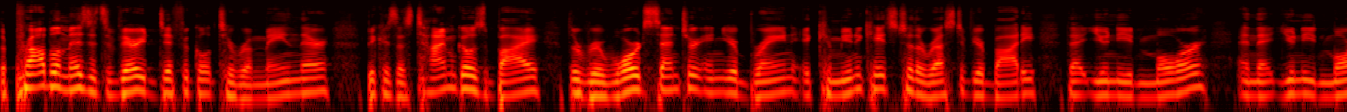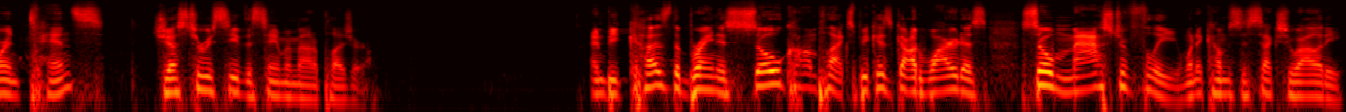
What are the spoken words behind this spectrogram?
The problem is, it's very difficult to remain there because as time goes by, the reward center in your brain, it communicates to the rest of your body that you need more and that you need more intense just to receive the same amount of pleasure. And because the brain is so complex, because God wired us so masterfully when it comes to sexuality,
